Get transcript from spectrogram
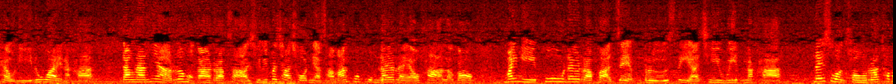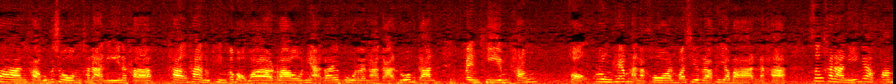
แถวนี้ด้วยนะคะ ดังนั้นเนี่ยเรื่องของการรักษาชีวิตประชาชนเนี่ยสามารถควบคุมได้แล้วค่ะ แล้วก็ไม่มีผู้ได้รับบาดเจ็บหรือเสียชีวิตนะคะ ในส่วนของรัฐบาลค่ะคุณผู้ชมขณะนี้นะคะ ทางท่านอนุทินก็บอกว่าเราเนี่ยได้บูรณาการร่วมกันเป็นทีมทั้งของกรุงเทพมหานครวชิรพยาบาลนะคะ ซึ่งขณะนี้เนี่ยความ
